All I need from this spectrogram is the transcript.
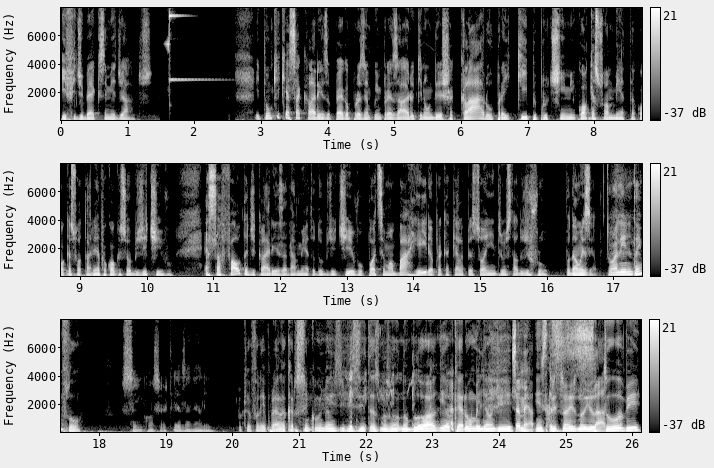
e feedbacks imediatos. Então, o que é essa clareza? Pega, por exemplo, um empresário que não deixa claro para a equipe, para o time, qual é a sua meta, qual é a sua tarefa, qual que é o seu objetivo. Essa falta de clareza da meta do objetivo pode ser uma barreira para que aquela pessoa entre em um estado de flow. Vou dar um exemplo. Então a Aline tá em flow. Sim, com certeza, né, Aline? Porque eu falei pra ela, eu quero 5 milhões de visitas no, no blog, eu quero 1 milhão de é inscrições no Exatamente, YouTube.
